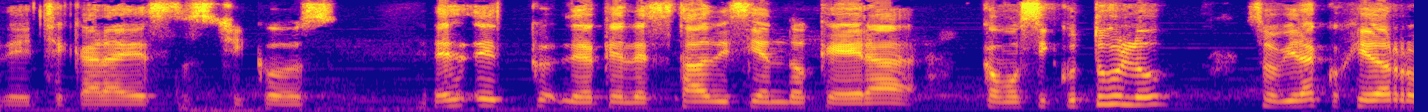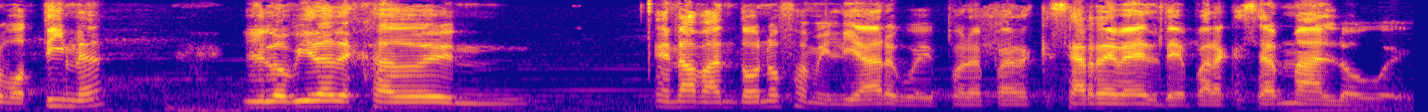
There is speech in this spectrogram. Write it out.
de checar a estos chicos. lo que les estaba diciendo que era como si Cthulhu se hubiera cogido a Robotina y lo hubiera dejado en, en abandono familiar, güey, para, para, que sea rebelde, para que sea malo, güey.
